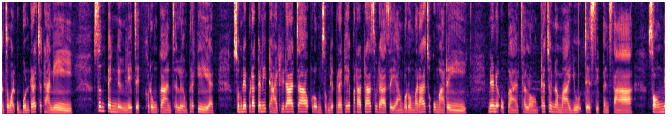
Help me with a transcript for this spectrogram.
รจังหวัดอุบลราชธานี ซึ่งเป็นหนึ่งใน 7 โครงการเฉลิมพระเกียรติ สมเด็จพระนิษฐาธิราชเจ้ากรมสมเด็จพระเทพรัตนราชสุดาสยามบรมราชกุมารีเนื่องในโอกาสฉลองพระชนมายุ 70 พรรษา 2 เม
